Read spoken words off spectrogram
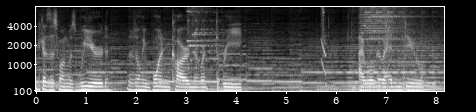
because this one was weird, there's only one card and there weren't three. I will go ahead and do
